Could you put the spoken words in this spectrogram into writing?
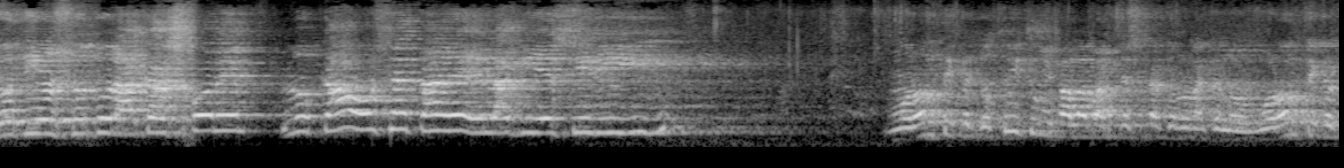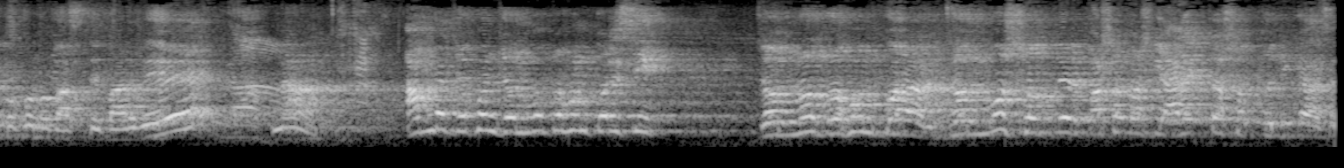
যদিও সুদূর আকাশ পরে, লুকাও সে তাই লাগিয়ে সিঁড়ি। মরণ থেকে যতই তুমি পালাবার চেষ্টা করো না কেন মরণ থেকে কখনো বাঁচতে পারবে না। আমরা যখন জন্মগ্রহণ করেছি জন্মগ্রহণ করার জন্ম শব্দের পাশাপাশি আরেকটা শব্দ লিখা আছে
